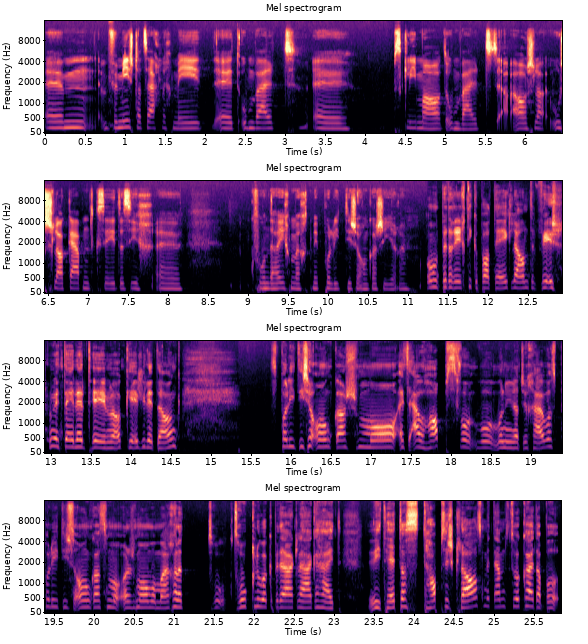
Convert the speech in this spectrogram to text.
Ähm, für mich ist tatsächlich mehr äh, die Umwelt, äh, das Klima, die Umwelt ausschlaggebend gesehen, dass ich äh, gefunden habe, ich möchte mich politisch engagieren. Und bei der richtigen Partei gelandet bist mit diesen Themen. Okay, vielen Dank das politische Engagement, jetzt auch HAPS, wo, wo, wo ich natürlich auch als politisches Engagement, wo man zurückschauen bei dieser Gelegenheit. Wie hat das, die HAPS ist klar, dass mit dem zu tun hat, aber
